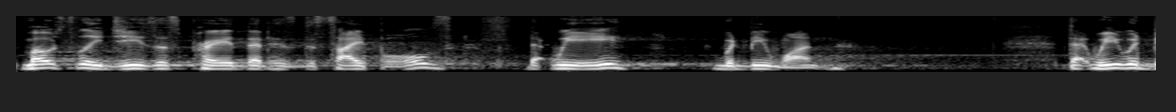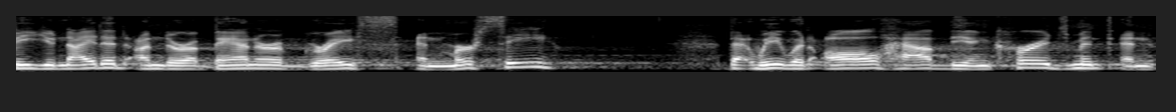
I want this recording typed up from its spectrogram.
Mostly, Jesus prayed that his disciples, that we would be one, that we would be united under a banner of grace and mercy that we would all have the encouragement and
